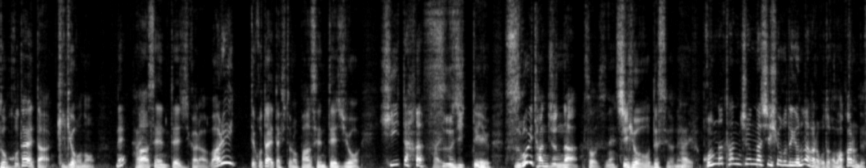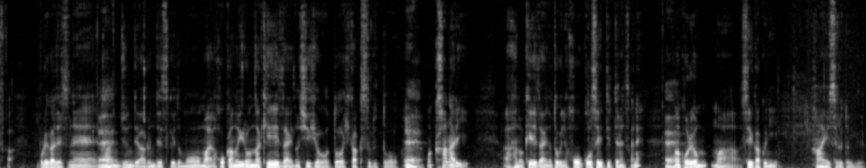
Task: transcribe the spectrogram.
と答えた企業の、ね、はい。パーセンテージから、悪いって答えた人のパーセンテージを引いた数字っていう、はい。すごい単純なそうですね。指標ですよね、はい。こんな単純な指標で世の中のことが分かるんですか？これがですね、ええ。単純であるんですけども、まあ、他のいろんな経済の指標と比較すると、ええ。まあ、かなりあの経済の特に方向性って言ってるんですかね、ええ。まあ、これをまあ正確に反映するという。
